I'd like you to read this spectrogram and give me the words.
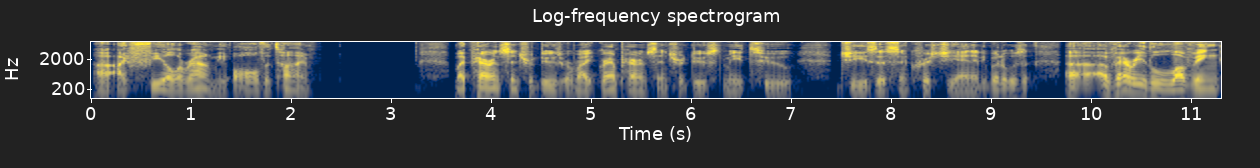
uh, I feel around me all the time. My parents introduced, or my grandparents introduced me to Jesus and Christianity, but it was a, a very loving,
